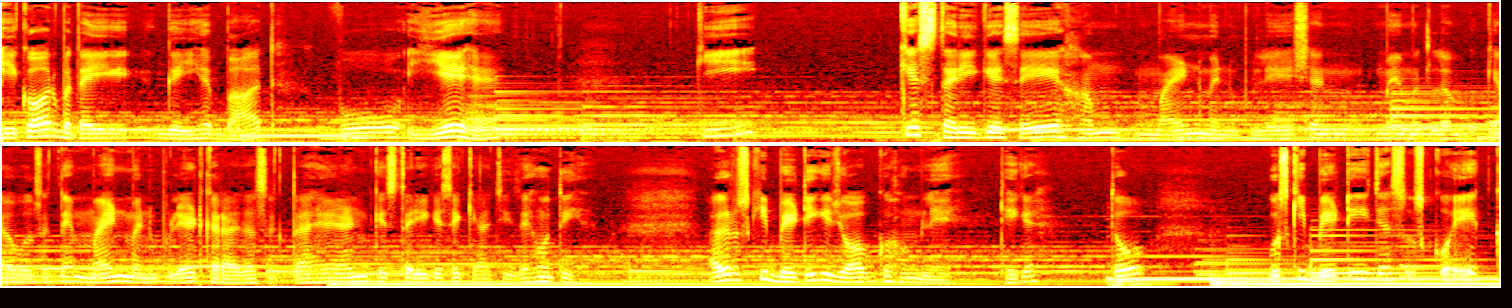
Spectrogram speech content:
एक और बताई गई है बात, वो ये है कि किस तरीके से हम माइंड मैनिपुलेशन में मतलब क्या बोल सकते हैं माइंड मैनिपुलेट करा जा सकता है एंड किस तरीके से क्या चीज़ें होती हैं। अगर उसकी बेटी की जॉब को हम लें, ठीक है तो उसकी बेटी जस्ट उसको एक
